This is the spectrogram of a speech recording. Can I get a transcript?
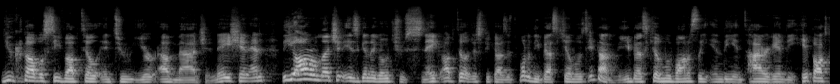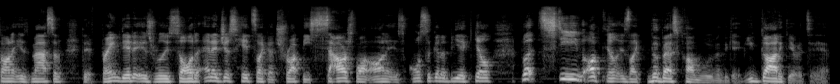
you can combo Steve up tilt into your imagination. And the honorable mention is going to go to Snake up tilt just because it's one of the best kill moves, if not the best kill move, honestly, in the entire game. The hitbox on it is massive. The frame data is really solid, and it just hits like a truck. The sour spot on it is also going to be a kill. But Steve up tilt is like the best combo move in the game. You got to give it to him.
